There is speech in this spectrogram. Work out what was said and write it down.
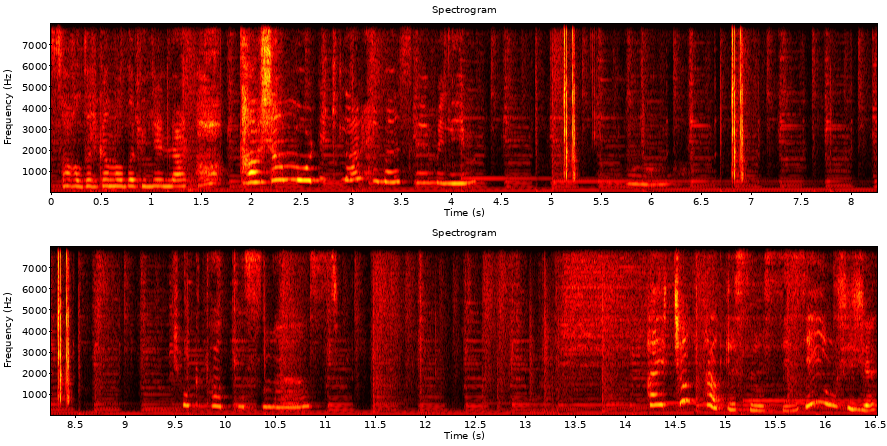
Saldırgan olabilirler. Ah, tavşan mı oradakiler? Hemen sevmeliyim. Çok tatlısınız. Ay çok tatlısınız siz. Yiyeyim sizi.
